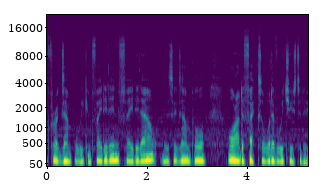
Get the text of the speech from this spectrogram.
For example we can fade it in, fade it out in this example or add effects or whatever we choose to do.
